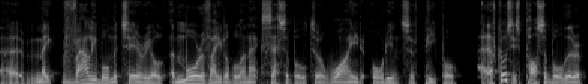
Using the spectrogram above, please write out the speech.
uh, make valuable material more available and accessible to a wide audience of people. Of course, it's possible there are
